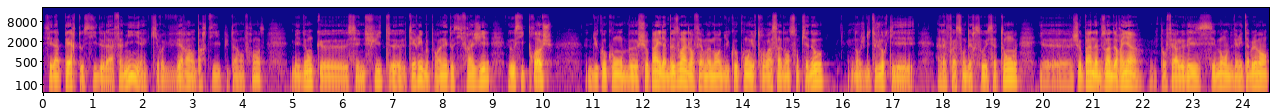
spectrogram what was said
c'est la perte aussi de la famille, qui reverra en partie plus tard en France. Mais donc, euh, c'est une fuite terrible pour un être aussi fragile et aussi proche du cocon. Chopin, il a besoin de l'enfermement du cocon, il retrouvera ça dans son piano, dont je dis toujours qu'il est à la fois son berceau et sa tombe. Euh, Chopin n'a besoin de rien pour faire lever ses mondes véritablement,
